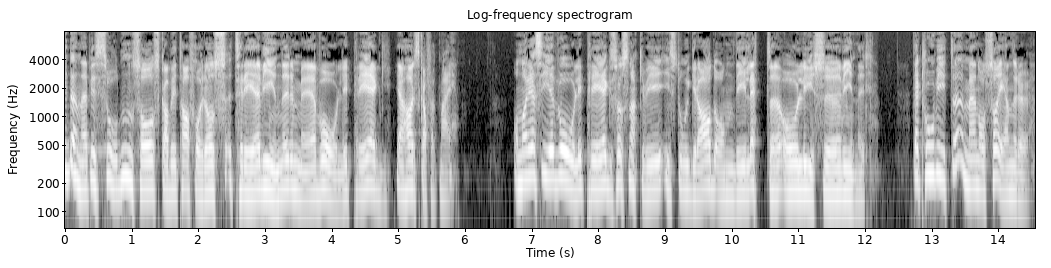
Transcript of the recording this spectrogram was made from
I denne episoden så skal vi ta for oss tre viner med vårlig preg jeg har skaffet meg. Og når jeg sier vårlig preg, så snakker vi i stor grad om de lette og lyse viner. Det er to hvite, men også en rød.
